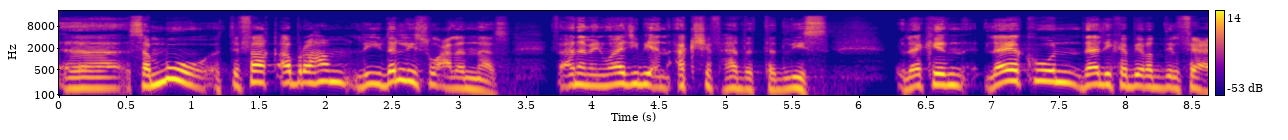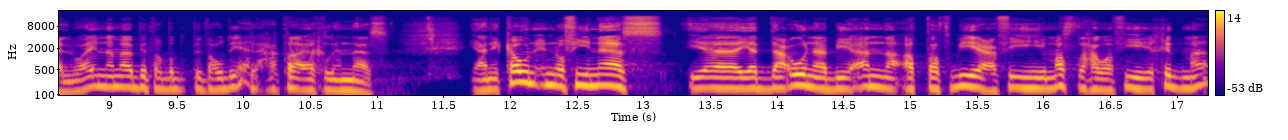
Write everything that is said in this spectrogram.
آه، سموه اتفاق أبراهام ليدلسوا على الناس. فأنا من واجبي أن أكشف هذا التدليس. لكن لا يكون ذلك برد الفعل وإنما بتوضيح الحقائق للناس. يعني كون أنه في ناس يدعون بأن التطبيع فيه مصلحة وفيه خدمة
